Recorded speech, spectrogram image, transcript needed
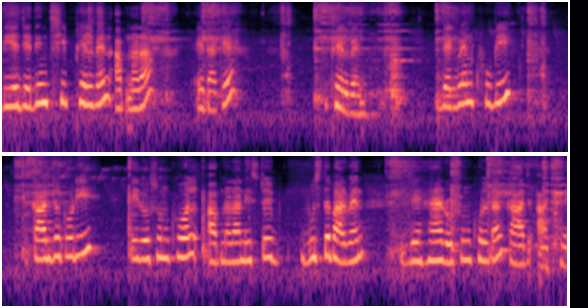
দিয়ে যেদিন ছিপ ফেলবেন, আপনারা এটাকে ফেলবেন। দেখবেন খুবই কার্যকরী এই রসুন খোল। আপনারা নিশ্চয়ই বুঝতে পারবেন যে হ্যাঁ রসুন খোলটার কাজ আছে।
